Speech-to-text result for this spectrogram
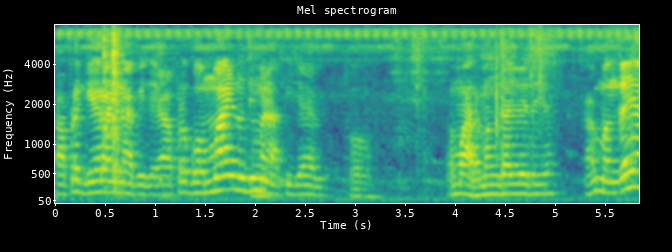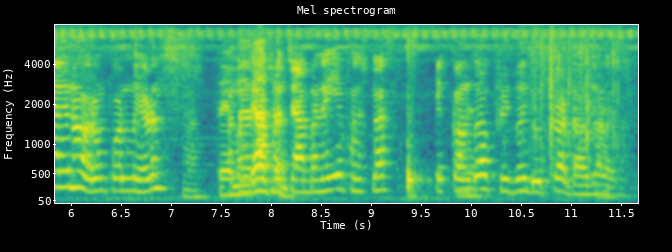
આપણે ઘેર આવીને આપી જાય. આપણે ગોમમાં આવીને સુધી મને આપી જાય એમ. મારે મંગાવ્યું હોય તો હા મંગાઈ આવે ને હરમ ફોનમાં હેડો ચા બનાવીએ ફર્સ્ટ ક્લાસ એક કામ કરો ફ્રીજમાં દૂધ કાઢતા આવો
